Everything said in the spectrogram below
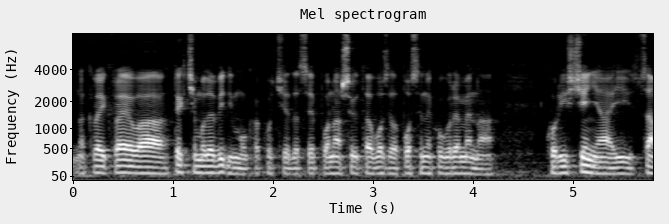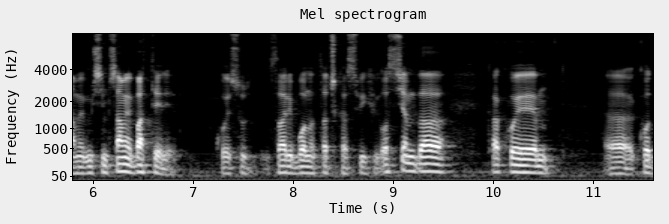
na kraju krajeva tek ćemo da vidimo kako će da se ponašaju ta vozila posle nekog vremena korišćenja i same, mislim, same baterije koje su stvari bolna tačka svih. Osjećam da kako je kod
